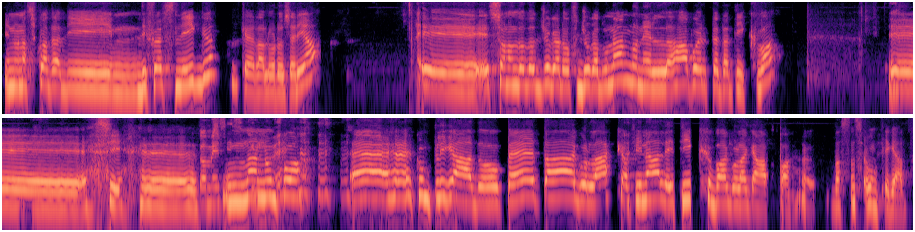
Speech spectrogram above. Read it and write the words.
in una squadra di, di First League, che è la loro Serie A, e, e, sono andato a giocare, ho giocato un anno nel Hapoel Petatikva, e, sì, eh, anno un po' è, è complicato, Peta con l'H finale, Tikva con la K, abbastanza complicato.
